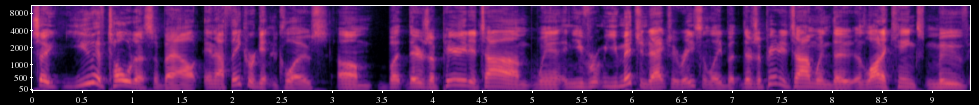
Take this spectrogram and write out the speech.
So you have told us about, and I think we're getting close. Um, but there's a period of time when, and you've you mentioned actually recently, but there's a period of time when the, a lot of kings move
